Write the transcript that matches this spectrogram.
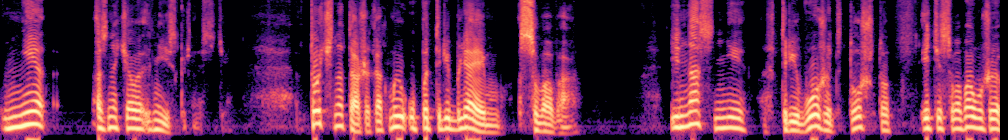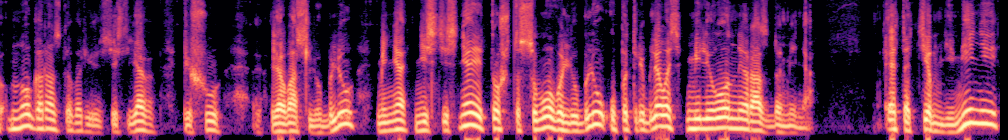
не означала неискренности. Точно так же, как мы употребляем слова – и нас не тревожит то, что эти слова уже много раз говорились. Если я пишу «я вас люблю», меня не стесняет то, что слово «люблю» употреблялось миллионный раз до меня. Это, тем не менее,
